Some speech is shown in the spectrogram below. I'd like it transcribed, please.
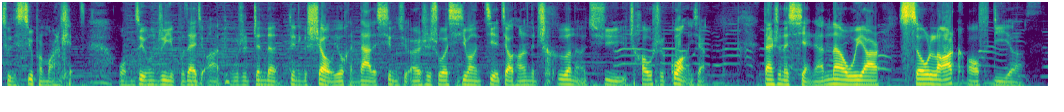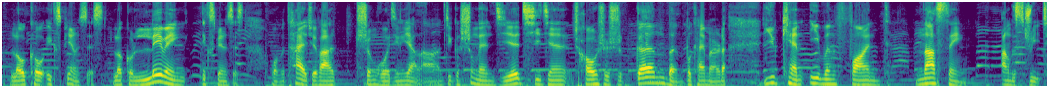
to the supermarket. 我们醉翁之意不在酒啊，并不是真的对那个 show 有很大的兴趣，而是说希望借教堂人的车呢，去超市逛一下。但是呢，显然呢，we are so lack of the local experiences, local living experiences。我们太缺乏生活经验了啊！这个圣诞节期间，超市是根本不开门的。You can even find nothing on the street，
